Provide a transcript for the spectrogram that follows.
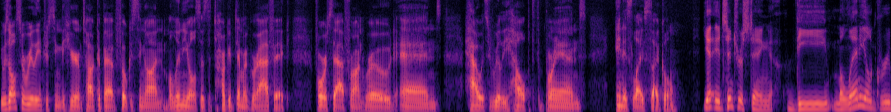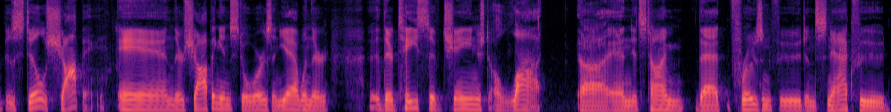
It was also really interesting to hear him talk about focusing on millennials as the target demographic for Saffron Road and how it's really helped the brand in its life cycle. Yeah, it's interesting. The millennial group is still shopping and they're shopping in stores. And yeah, when their their tastes have changed a lot, uh, and it's time that frozen food and snack food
